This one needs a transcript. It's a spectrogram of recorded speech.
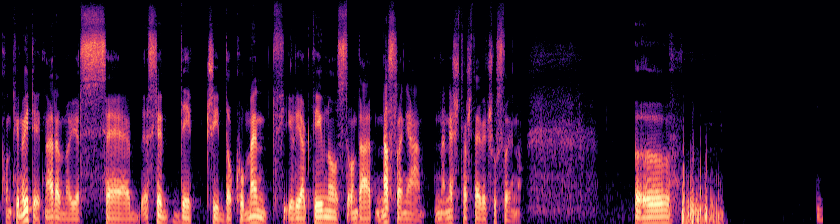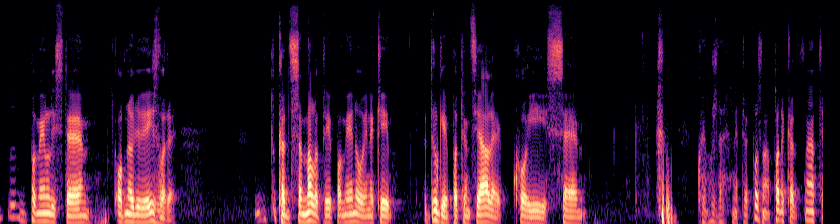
kontinuitet, naravno, jer se sljedeći dokument ili aktivnost onda naslanja na nešto što je već usvojeno. E, pomenuli ste obnovljive izvore. Kad sam malo prije pomenuo i neke druge potencijale koji se koje možda ne prepoznam. Ponekad, znate,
